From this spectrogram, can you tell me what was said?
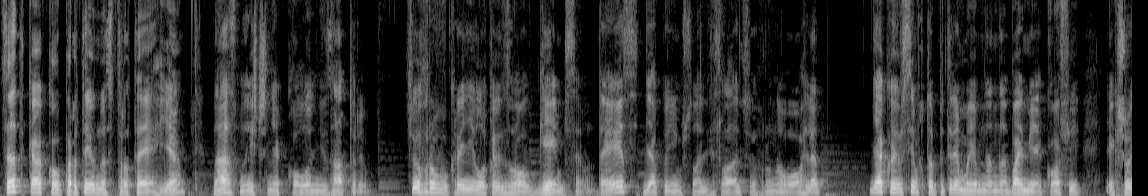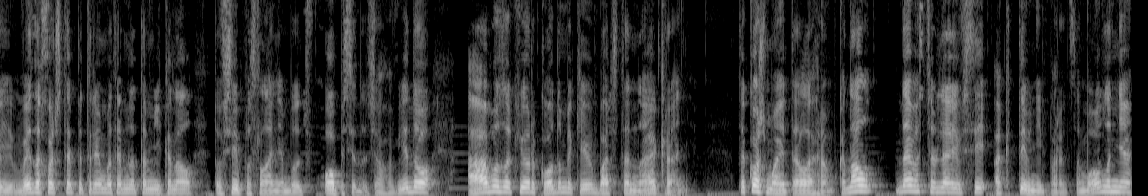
Це така кооперативна стратегія на знищення колонізаторів. Цю гру в Україні локалізував Game 7 Days. Дякую їм, що надіслали цю гру на огляд. Дякую всім, хто підтримує мене на BuyMeACoffee. Якщо і ви захочете підтримати мене та мій канал, то всі посилання будуть в описі до цього відео або за QR-кодом, який ви бачите на екрані. Також маю телеграм-канал, де виставляю всі активні передзамовлення,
